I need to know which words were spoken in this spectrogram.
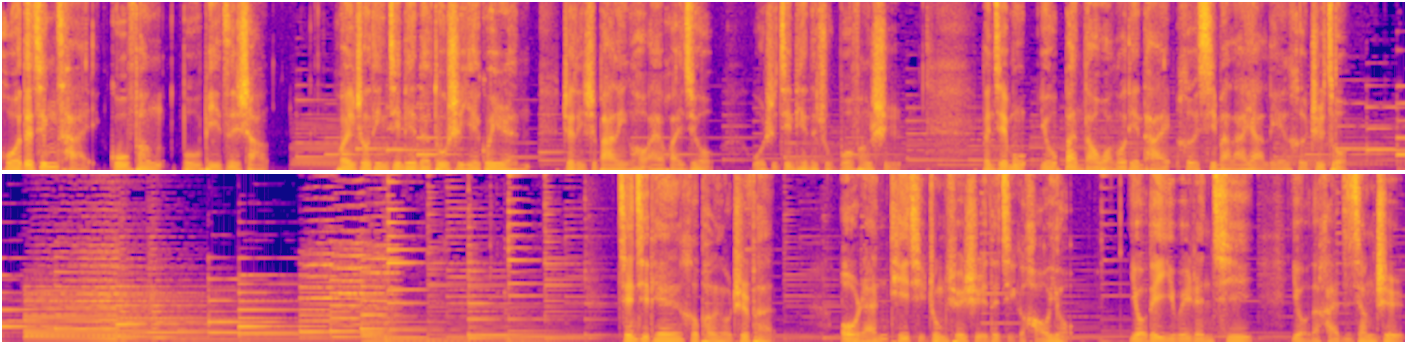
活得精彩，孤芳不必自赏。欢迎收听今天的《都市夜归人》，这里是八零后爱怀旧，我是今天的主播方石。本节目由半岛网络电台和喜马拉雅联合制作。前几天和朋友吃饭，偶然提起中学时的几个好友，有的已为人妻，有的孩子将至，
